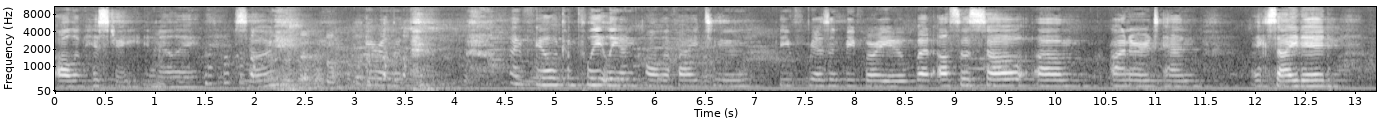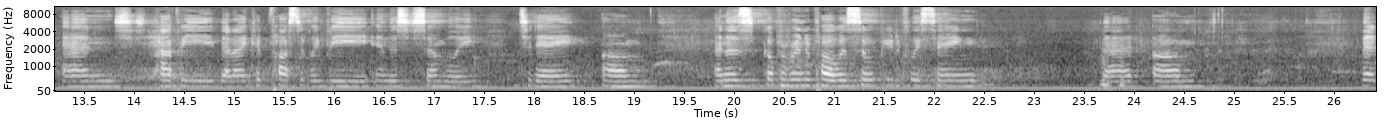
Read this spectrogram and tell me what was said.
all of history in LA. So here I feel completely unqualified to present before you, but also so um, honored and excited and happy that I could possibly be in this assembly today. Um, and as Gopavrinda was so beautifully saying, that um, that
